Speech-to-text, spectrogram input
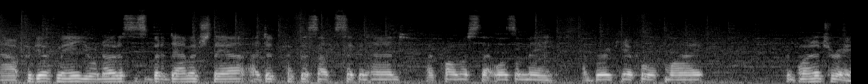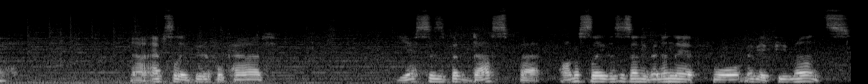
Now forgive me, you'll notice there's a bit of damage there. I did pick this up secondhand. I promise that wasn't me. I'm very careful with my componentry. Now absolutely beautiful card. Yes, there's a bit of dust, but honestly this has only been in there for maybe a few months.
